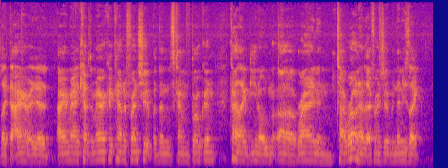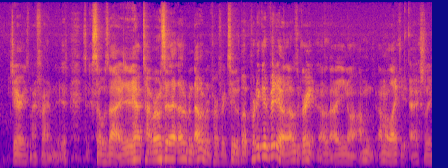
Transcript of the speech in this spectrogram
like the Iron, uh, Iron Man, Captain America kind of friendship, but then it's kind of broken. Kind of like, you know, uh, Ryan and Tyrone have that friendship, and then he's like, Jerry's my friend. It's like, so was I. Did have Tyrone say that? That would have been that would have been perfect too. But pretty good video. That was great. That was, I, you know, I'm I'm gonna like it actually.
